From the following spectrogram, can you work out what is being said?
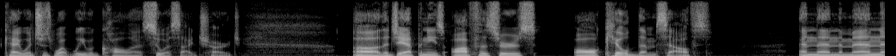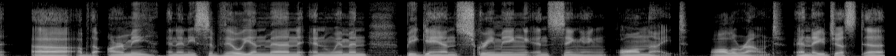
okay, which is what we would call a suicide charge. Uh, the Japanese officers all killed themselves. And then the men uh, of the army and any civilian men and women began screaming and singing all night, all around. And they just, uh,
